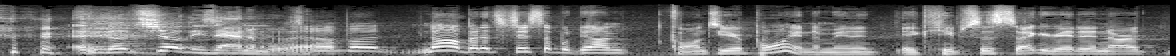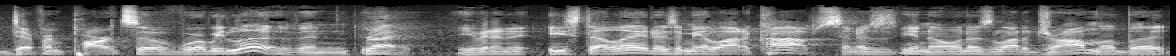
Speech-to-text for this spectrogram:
and let's show these animals. Yeah, but no, but it's just um, going to your point. I mean, it, it keeps us segregated in our different parts of where we live, and Right. Even in East LA, there's gonna be a lot of cops, and there's you know, and there's a lot of drama, but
